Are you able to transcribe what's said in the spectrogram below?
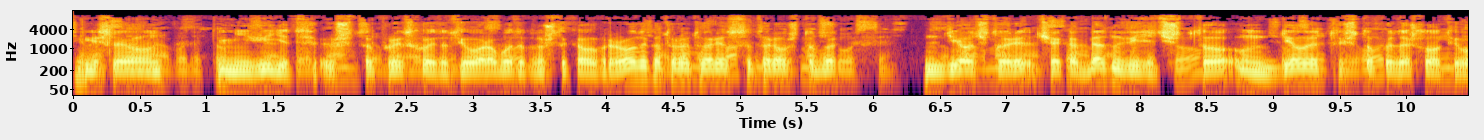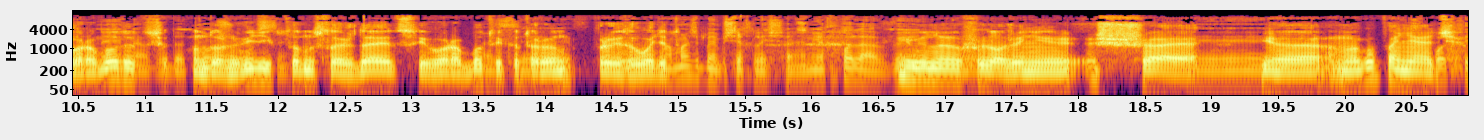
если он не видит, что происходит от его работы, потому что такова природа, которую Творец сотворил, чтобы делать, что человек обязан видеть, что он делает и что произошло от его работы, он должен видеть, кто наслаждается его работой, которую он производит. Именно в продолжении Шая. Я могу понять,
